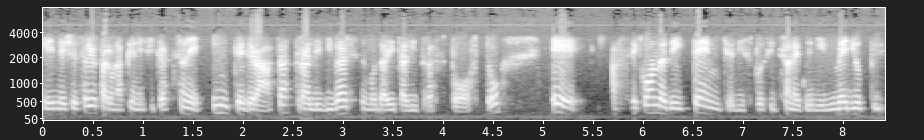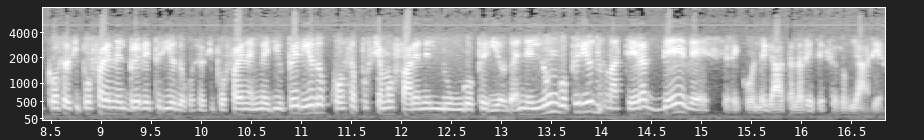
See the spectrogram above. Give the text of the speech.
che è necessario fare una pianificazione integrata tra le diverse modalità di trasporto e a seconda dei tempi a disposizione, quindi medio, cosa si può fare nel breve periodo, cosa si può fare nel medio periodo, cosa possiamo fare nel lungo periodo. E nel lungo periodo Matera deve essere collegata alla rete ferroviaria,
